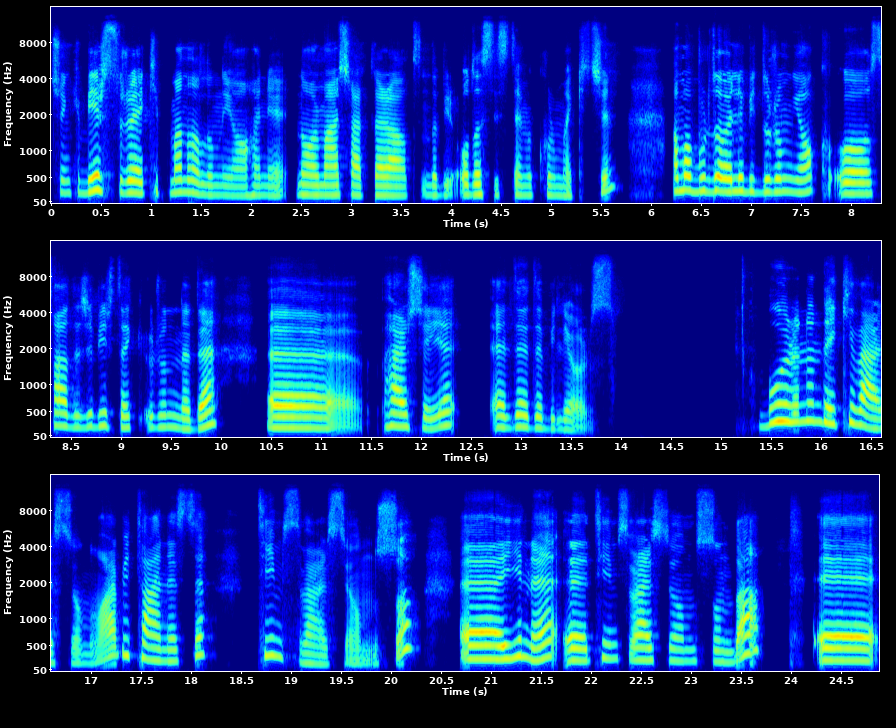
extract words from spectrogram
Çünkü bir sürü ekipman alınıyor hani normal şartlar altında bir oda sistemi kurmak için. Ama burada öyle bir durum yok. O sadece bir tek ürünle de e, her şeyi elde edebiliyoruz. Bu ürünün de iki versiyonu var. Bir tanesi Teams versiyonusu. E, yine e, Teams versiyonusunda e,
